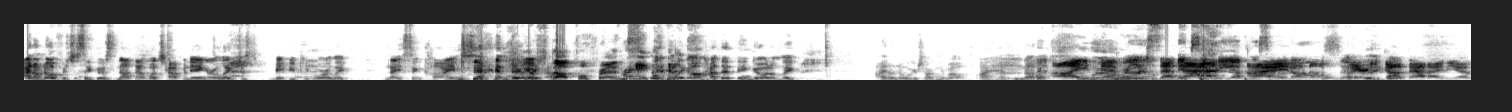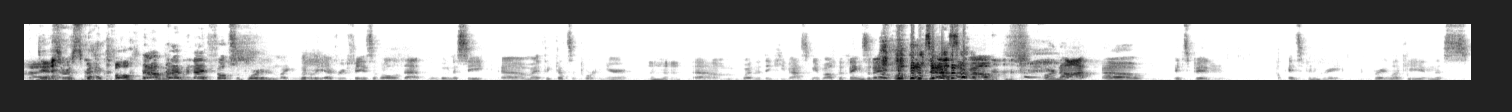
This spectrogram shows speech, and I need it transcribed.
I don't know if it's just like there's not that much happening or like just maybe people are like nice and kind and they're You like, have "Oh, thoughtful friends. Right. They'd be like, "Oh, how'd that thing go?" And I'm like, "I don't know what you're talking about. I have Hmm, not a clue." I never you said that. up I don't know else? where you got that idea, but Disrespectful. No, but I mean, I felt supported in like literally every phase of all of that lunacy. Um, I think that's important here. hmm Um, whether they keep asking about the things that I don't want them to ask about or not, um, it's been it's been great. I'm very lucky in this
